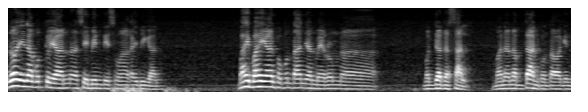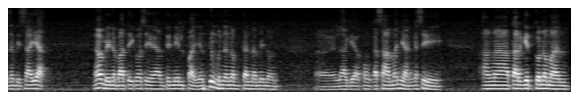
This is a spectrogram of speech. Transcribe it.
No, inabot ko yan, ah, 70s mga kaibigan. Bahay-bahay yan, pupuntahan yan, mayroong na magdadasal. Mananabtan, kung tawagin sa Bisaya. Ah, binabati ko si Auntie Nilpa, yun yung mananabtan namin noon. Ah, lagi akong kasama niyan kasi ang ah, target ko naman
